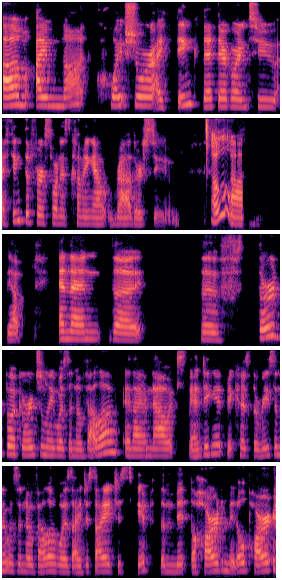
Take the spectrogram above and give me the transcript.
Um, I'm not quite sure. I think that they're going to, I think the first one is coming out rather soon. Oh, Um, yep. And then the the third book originally was a novella, and I am now expanding it because the reason it was a novella was I decided to skip the mid the hard middle part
